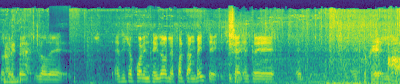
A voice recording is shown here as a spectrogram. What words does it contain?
No del necesita. PS lo de. Has dicho 42, le faltan 20. Sí, Sí. que entre. ¿Esto qué es? el- Ah.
